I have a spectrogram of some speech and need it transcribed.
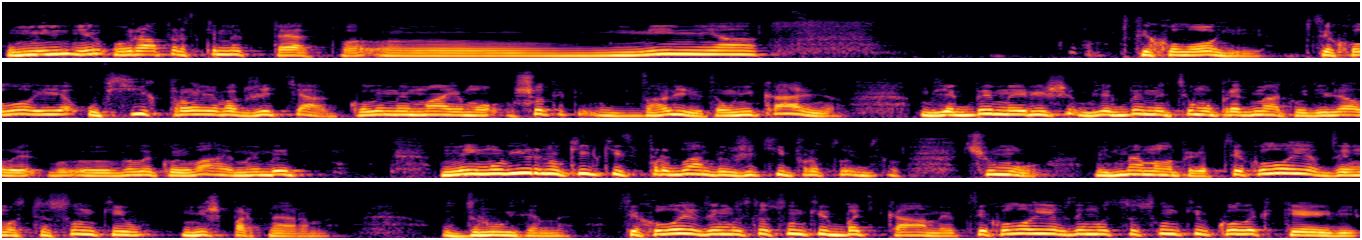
уміння ораторське мистецтво, е, вміння психології. Психологія у всіх проявах життя. Коли ми маємо, що таке взагалі це унікально. Якби ми ріш, якби ми цьому предмету уділяли е, великої уваги, ми б неймовірну кількість проблем би в житті просто чому? Візьмемо, наприклад, психологія взаємостосунків між партнерами, з друзями. Психологія взаємостосунків з батьками, психологія взаємостосунків в колективі,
